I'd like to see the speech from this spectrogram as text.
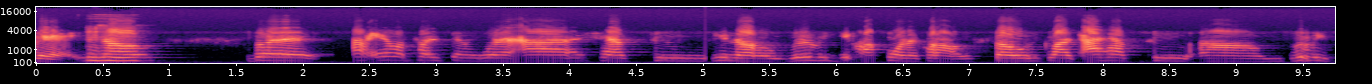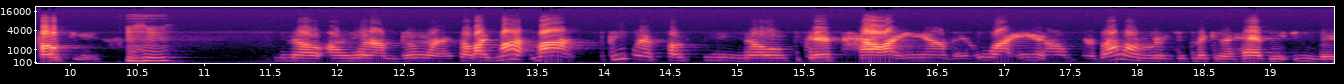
that, you mm-hmm. know. But I am a person where I have to, you know, really get my point across. So it's like I have to um, really focus, mm-hmm. you know, on what I'm doing. So like my my people that close to me know just how I am and who I am. But I don't really just make it a habit either.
